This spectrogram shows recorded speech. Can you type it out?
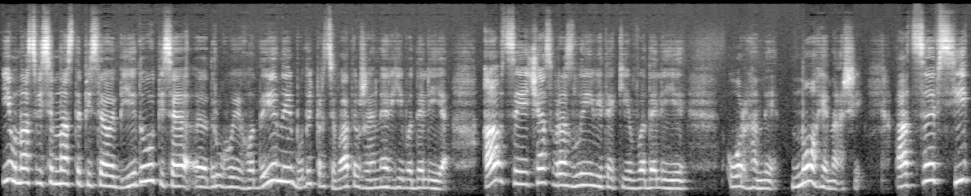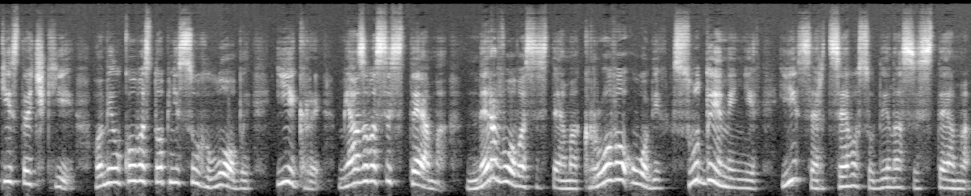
І у нас 18 після обіду, після е, другої години будуть працювати вже енергії водолія. А в цей час вразливі такі водолії органи, ноги наші. А це всі кісточки, гомілково-стопні суглоби, ікри, м'язова система, нервова система, кровообіг, судинний ніг і серцево-судинна система.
